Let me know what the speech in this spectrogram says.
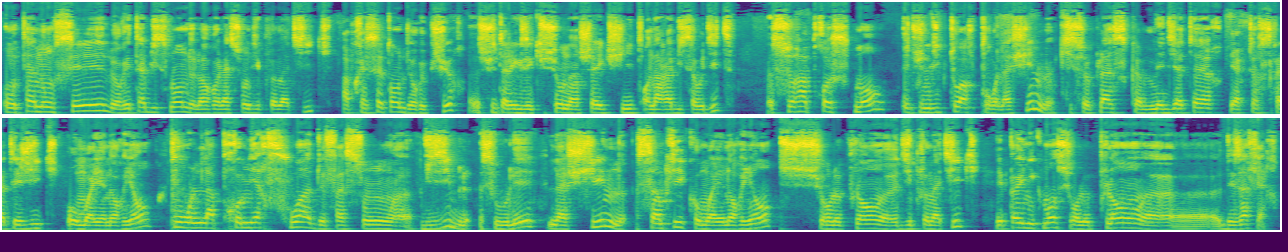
ont annoncé le rétablissement de leurs relations diplomatiques après sept ans de rupture euh, suite à l'exécution d'un cheikh chiite en Arabie saoudite. Ce rapprochement est une victoire pour la Chine, qui se place comme médiateur et acteur stratégique au Moyen-Orient. Pour la première fois de façon euh, visible, si vous voulez, la Chine s'implique au Moyen-Orient sur le plan euh, diplomatique et pas uniquement sur le plan euh, des affaires.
